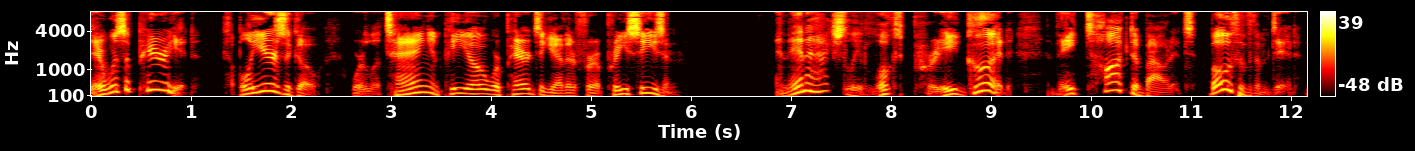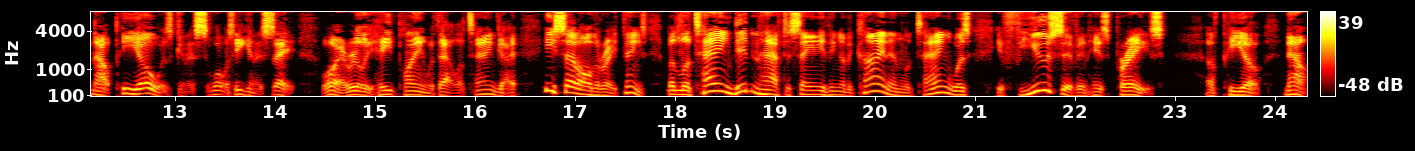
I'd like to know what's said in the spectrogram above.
there was a period a couple of years ago where Letang and PO were paired together for a preseason. And it actually looked pretty good. They talked about it. Both of them did. Now, P.O. was going to, what was he going to say? Boy, I really hate playing with that Letang guy. He said all the right things, but Letang didn't have to say anything of the kind, and Letang was effusive in his praise of P.O. Now,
